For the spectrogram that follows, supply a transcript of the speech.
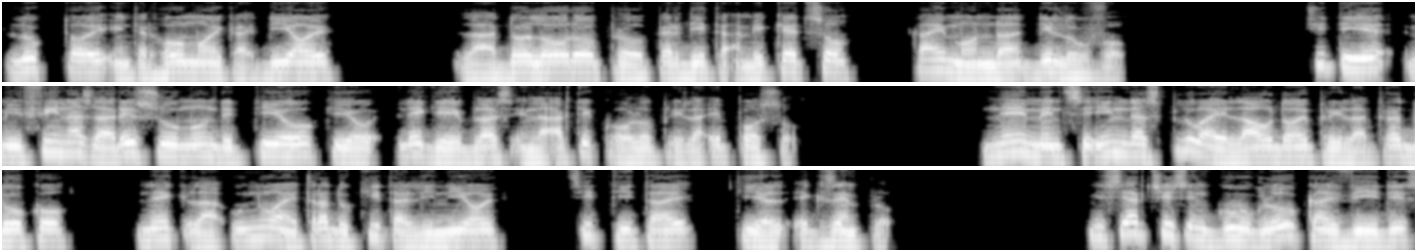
luctoi inter homoi cae dioi, la doloro pro perdita amicetso cae monda diluvo citie mi finas la resumon de tio cio legeblas en la artikolo pri la eposo. Ne menciindas pluae laudoi pri la traduko, nek la unuae traducita linioi cititaj kiel ekzemplo. Mi sercis en Google cae vidis,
